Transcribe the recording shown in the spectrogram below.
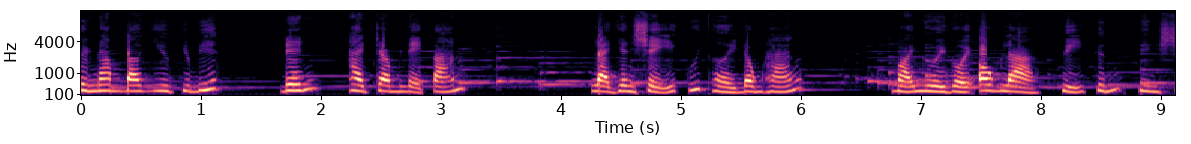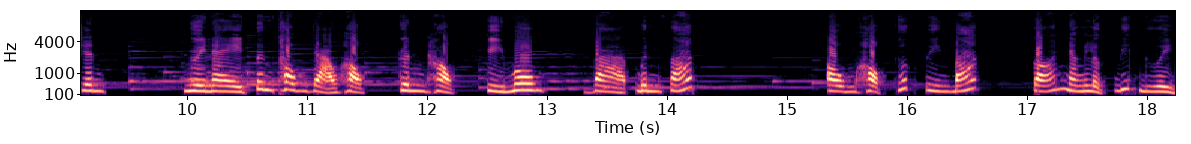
từ năm bao nhiêu chưa biết, đến 208. Là danh sĩ cuối thời Đông Hán. Mọi người gọi ông là Thủy Kính Tiên Sinh. Người này tinh thông đạo học, kinh học, kỳ môn và binh pháp. Ông học thức uyên bác, có năng lực biết người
